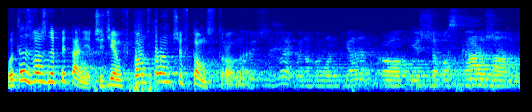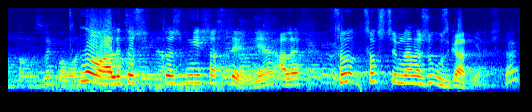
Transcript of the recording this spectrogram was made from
Bo to jest ważne pytanie, czy idziemy w tą stronę, czy w tą stronę. No jeszcze złego, no bo olimpiadę, tylko jeszcze oskarżam tą zwykłą No, ale to już mniejsza z tym, nie? Ale co, co z czym należy uzgadniać, tak?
